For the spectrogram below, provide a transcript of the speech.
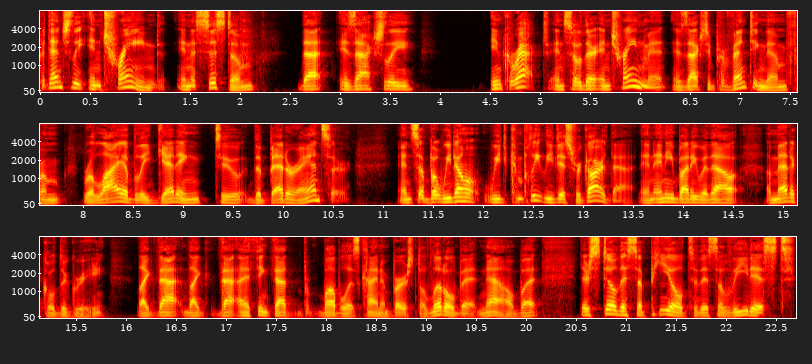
potentially entrained in a system that is actually incorrect. And so their entrainment is actually preventing them from reliably getting to the better answer. And so, but we don't, we completely disregard that. And anybody without a medical degree, like that, like that, I think that b- bubble has kind of burst a little bit now, but there's still this appeal to this elitist,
